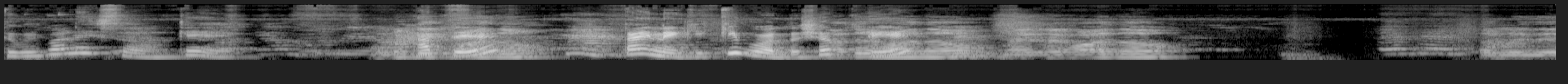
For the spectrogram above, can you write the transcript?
তুমি বানাইছো? কে? হাতে? তাই নাকি? কি বলতো সত্যি? তারপরে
